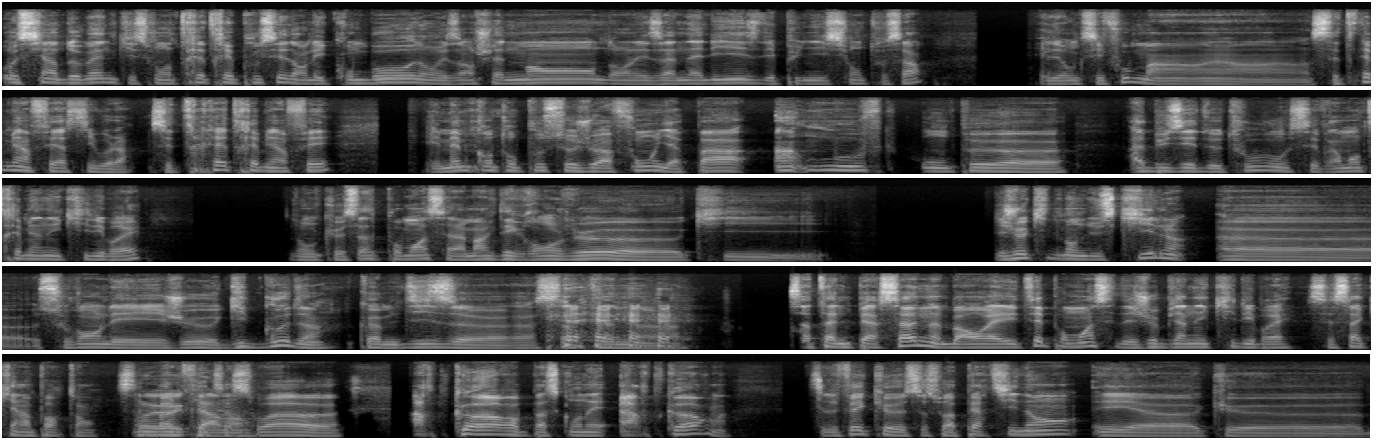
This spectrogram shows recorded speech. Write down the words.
Aussi un domaine qui est souvent très très poussé dans les combos, dans les enchaînements, dans les analyses, les punitions, tout ça. Et donc c'est fou, ben, c'est très bien fait à ce niveau-là. C'est très très bien fait. Et même quand on pousse ce jeu à fond, il n'y a pas un move où on peut abuser de tout. C'est vraiment très bien équilibré. Donc ça, pour moi, c'est la marque des grands jeux qui, les jeux qui demandent du skill, euh, souvent les jeux get good, comme disent euh, certaines, euh, certaines personnes, bah, en réalité, pour moi, c'est des jeux bien équilibrés. C'est ça qui est important. C'est pas le fait que ce soit hardcore parce qu'on est hardcore. C'est le fait que ce soit pertinent et que,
